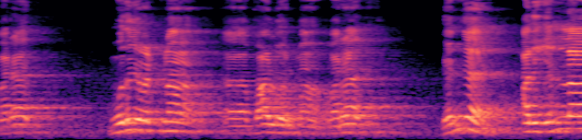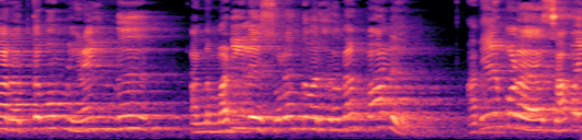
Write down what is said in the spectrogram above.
வராது. முதுகு வெட்டினா பால் வருமா? வராது. எங்க? அது எல்லா ரத்தமும் இணைந்து அந்த மடியிலே சுரந்து வருகிறதா பாடு. அதே போல சபை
